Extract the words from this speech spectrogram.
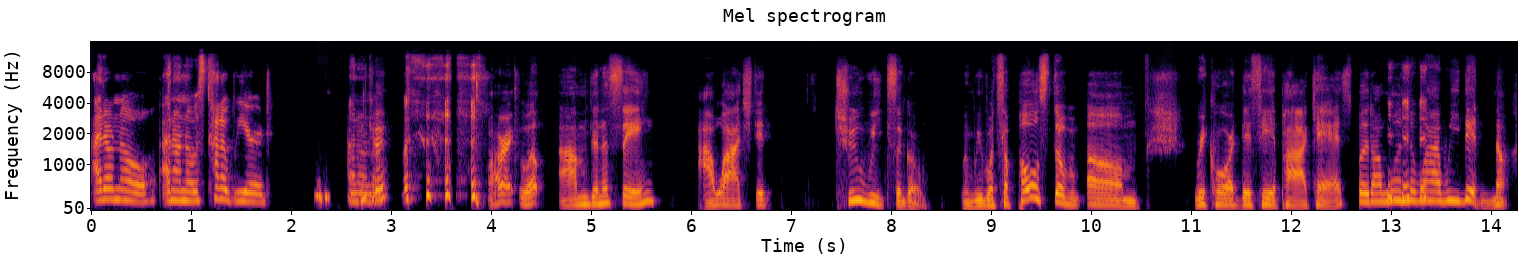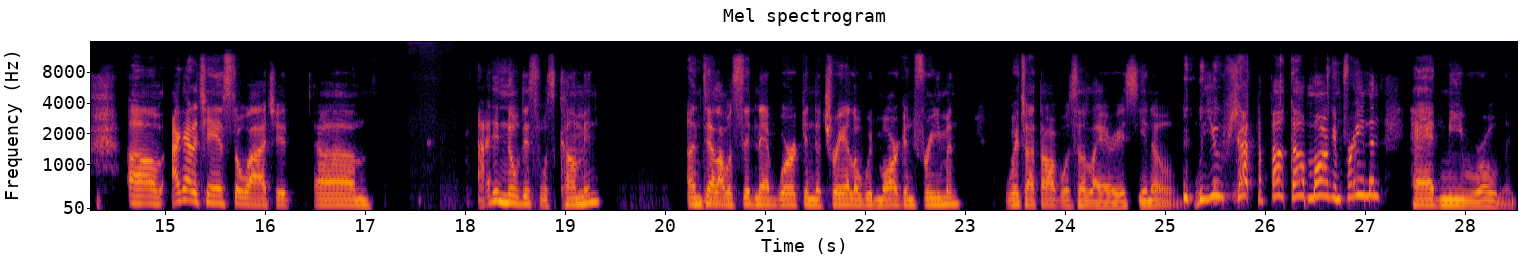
i don't know i don't know it's kind of weird i don't Okay. know All right. Well, I'm gonna say I watched it two weeks ago when we were supposed to um record this here podcast, but I wonder why we didn't. No. Um, I got a chance to watch it. Um, I didn't know this was coming until I Mhm. was sitting at work in the trailer with Morgan Freeman, which I thought was hilarious. You know, will you shut the fuck up, Morgan Freeman? Had me rolling.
